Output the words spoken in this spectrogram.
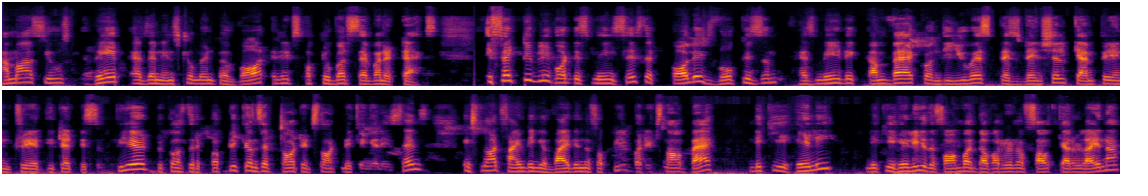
Hamas used rape as an instrument of war in its October 7 attacks effectively what this means is that college wokeism has made a comeback on the US presidential campaign trail. It had disappeared because the Republicans had thought it's not making any sense. It's not finding a wide enough appeal, but it's now back. Nikki Haley, Nikki Haley, the former governor of South Carolina,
